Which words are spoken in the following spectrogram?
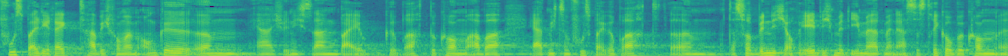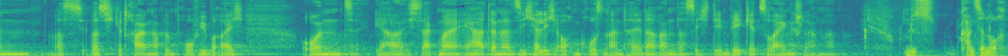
Fußball direkt habe ich von meinem Onkel, ähm, ja, ich will nicht sagen beigebracht bekommen, aber er hat mich zum Fußball gebracht. Ähm, das verbinde ich auch ewig mit ihm. Er hat mein erstes Trikot bekommen, in, was, was ich getragen habe im Profibereich. Und ja, ich sag mal, er hat dann sicherlich auch einen großen Anteil daran, dass ich den Weg jetzt so eingeschlagen habe. Und das kannst ja noch,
